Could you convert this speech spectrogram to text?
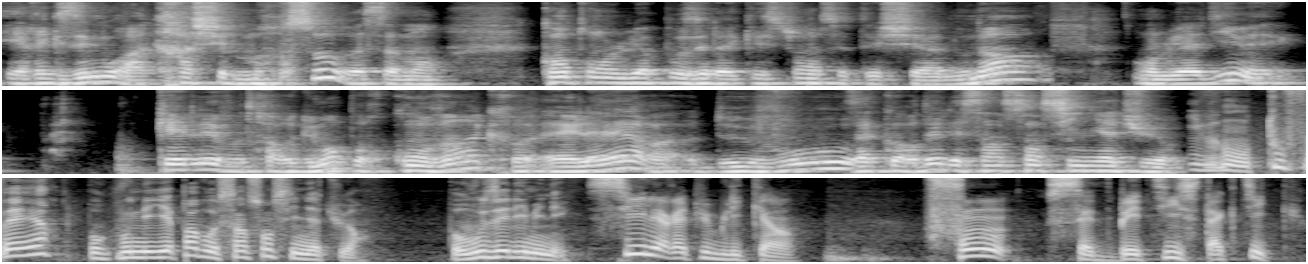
Éric Zemmour a craché le morceau récemment. Quand on lui a posé la question, c'était chez Hanouna, on lui a dit mais quel est votre argument pour convaincre LR de vous accorder les 500 signatures? Ils vont tout faire pour que vous n'ayez pas vos 500 signatures, pour vous éliminer. Si les républicains font cette bêtise tactique,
